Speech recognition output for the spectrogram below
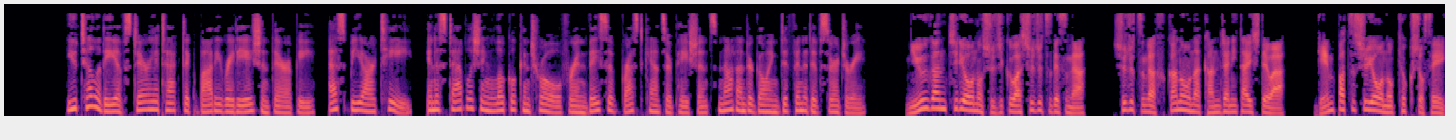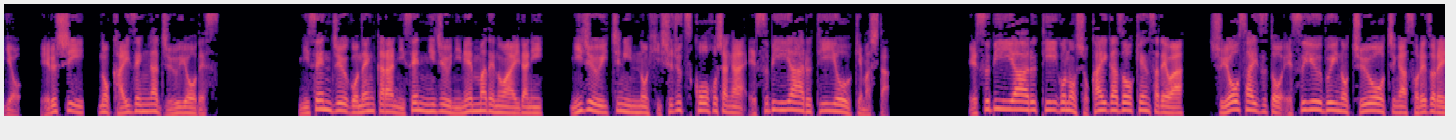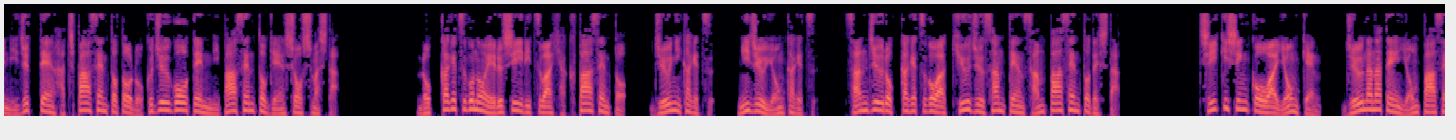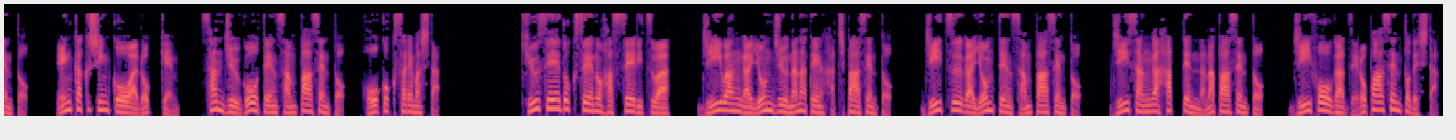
Utility of stereotactic body radiation therapy, SBRT, in establishing local control for invasive breast cancer patients not undergoing definitive surgery. 乳がん治療の主軸は手術ですが、手術が不可能な患者に対しては、原発腫瘍の局所制御、LC の改善が重要です。2015年から2022年までの間に、21人の非手術候補者が SBRT を受けました。SBRT 後の初回画像検査では、主要サイズと SUV の中央値がそれぞれ20.8%と65.2%減少しました。6ヶ月後の LC 率は100%、12ヶ月、24ヶ月、36ヶ月後は93.3%でした。地域進行は4件、17.4%、遠隔進行は6件、35.3%報告されました。急性毒性の発生率は G1 が47.8%、G2 が4.3%、G3 が8.7%、G4 が0%でした。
